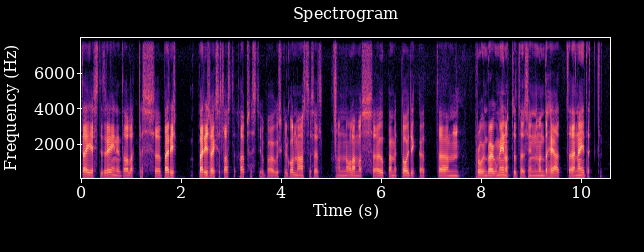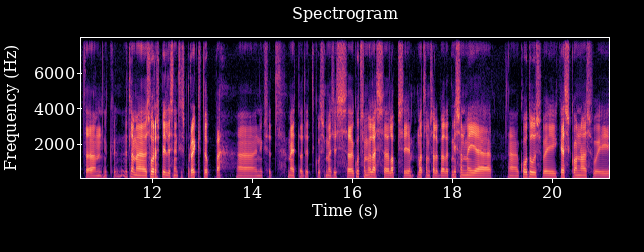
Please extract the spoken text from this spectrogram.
täiesti treenida alates äh, päris, päris väiksest last, lapsest, juba kuskil kolmeaastaselt on olemas äh, õppemetoodikat ähm,, proovin praegu meenutada siin mõnda head näidet, et äh, ütleme suures pildis näiteks projektõppe äh, niisugused meetodid, kus me siis kutsume üles lapsi mõtlema selle peale, et mis on meie Äh, kodus või keskkonnas või,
